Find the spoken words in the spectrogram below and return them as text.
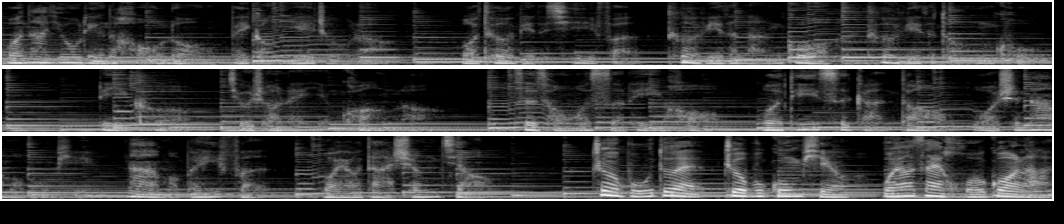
我那幽灵的喉咙被哽咽住了。我特别的气愤，特别的难过，特别的痛苦，立刻就热泪盈眶了。自从我死了以后，我第一次感到我是那么不平，那么悲愤。我要大声叫：“这不对，这不公平！我要再活过来！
